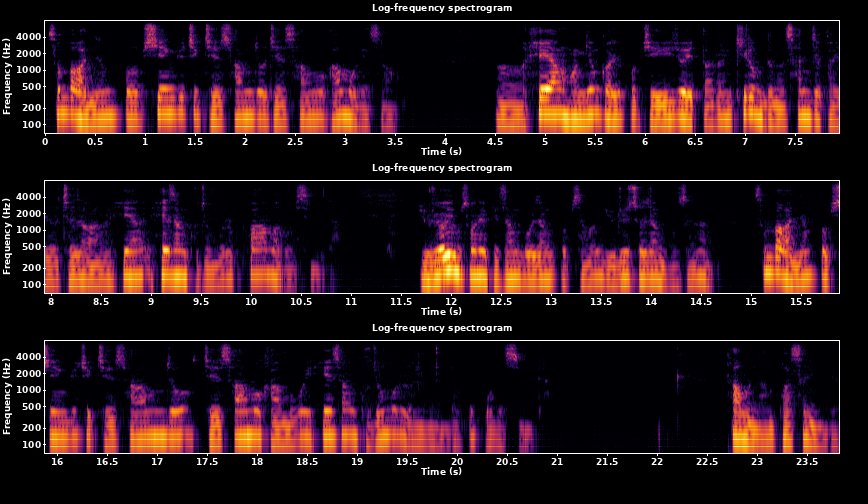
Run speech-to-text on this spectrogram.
선박안전법 시행규칙 제3조 제3호 과목에서 어, 해양환경관리법 제2조에 따른 기름 등을 산적하여 저장하는 해양, 해상 구조물을 포함하고 있습니다. 유료임 손해배상보장법상의 유류저장부서는 선박안전법 시행규칙 제3조 제3호 과목의 해상 구조물을 의미한다고 보겠습니다. 다음은 난파선인데요.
